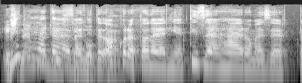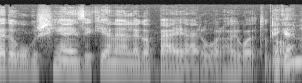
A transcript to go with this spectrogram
És Mit nem, lehet hogy elvenni? Tehát akkor a tanárhiány, 13 ezer pedagógus hiányzik jelenleg a pályáról, ha jól tudom. Igen?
